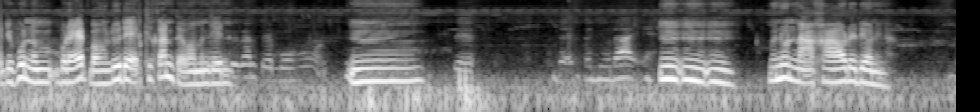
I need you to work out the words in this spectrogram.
ดอยู่พุ่นน่ะบ่แดดบ่หรือแดดคือกันแต่ว่ามันเย็น คือกันแต่บ่ฮอดอืมแดดแดดก็อยู่ได้อืมอืมอืมมนุษย์หนาขาวเด้อเดียวนี่นะเ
